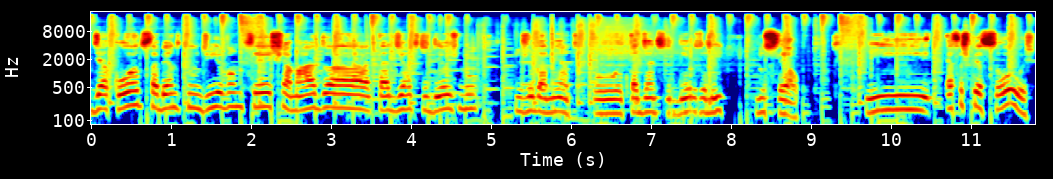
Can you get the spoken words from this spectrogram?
de acordo, sabendo que um dia vamos ser chamados a estar diante de Deus no, no julgamento, ou estar diante de Deus ali no céu. E essas pessoas.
